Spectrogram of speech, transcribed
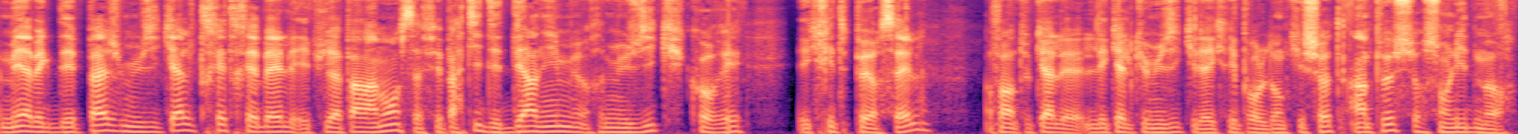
mais avec des pages musicales très très belles. Et puis apparemment, ça fait partie des dernières musiques qu'aurait écrites Purcell. Enfin, en tout cas, les quelques musiques qu'il a écrites pour le Don Quichotte, un peu sur son lit de mort.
